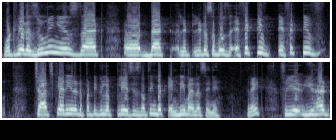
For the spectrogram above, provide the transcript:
What we are assuming is that uh, that let, let us suppose the effective effective charge carrier at a particular place is nothing but ND minus NA right. So, you, you had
